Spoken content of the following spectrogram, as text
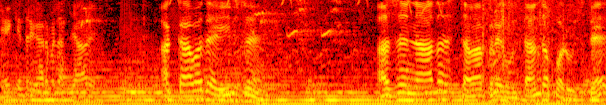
Tenía que entregarme las llaves. Acaba de irse. Hace nada estaba preguntando por usted.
